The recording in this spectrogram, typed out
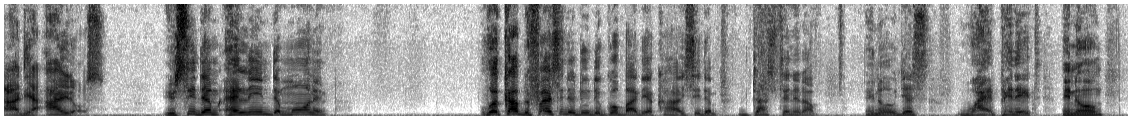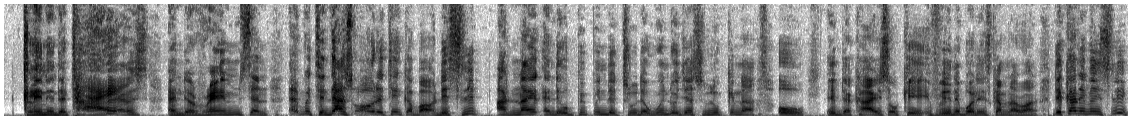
are their idols. You see them early in the morning. Wake up, the first thing they do, they go by their car. You see them dusting it up, you know, just wiping it, you know, cleaning the tires and the rims and everything. That's all they think about. They sleep at night and they will peep in the, through the window just looking at, oh, if the car is okay, if anybody is coming around. They can't even sleep.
